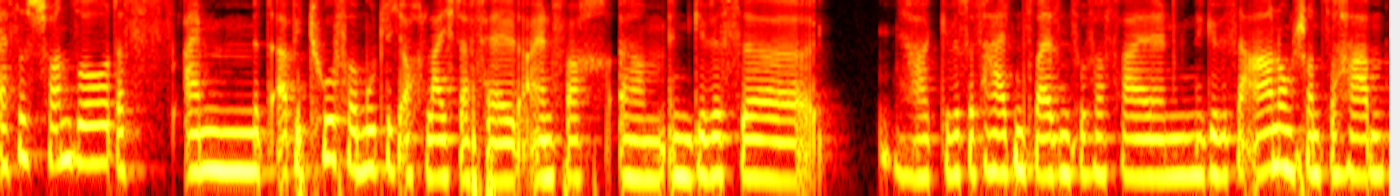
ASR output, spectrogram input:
es ist schon so, dass es einem mit Abitur vermutlich auch leichter fällt, einfach ähm, in gewisse ja, gewisse Verhaltensweisen zu verfallen, eine gewisse Ahnung schon zu haben.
